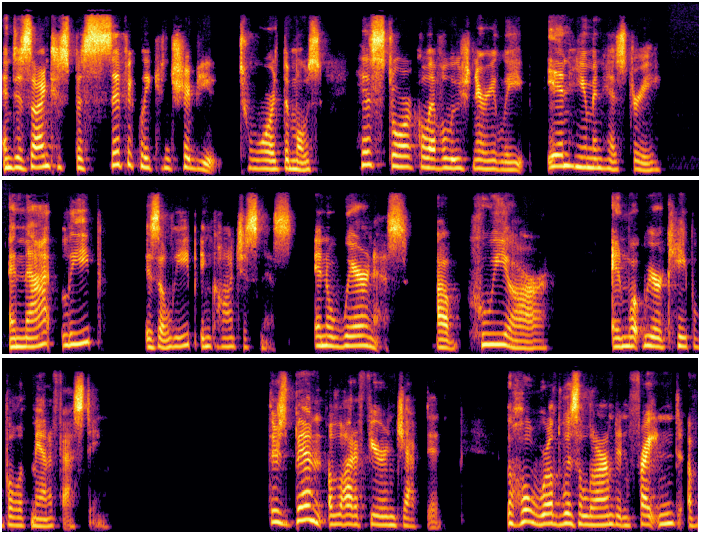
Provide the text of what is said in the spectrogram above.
and designed to specifically contribute toward the most historical evolutionary leap in human history. And that leap is a leap in consciousness, in awareness of who we are and what we are capable of manifesting there's been a lot of fear injected. The whole world was alarmed and frightened of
